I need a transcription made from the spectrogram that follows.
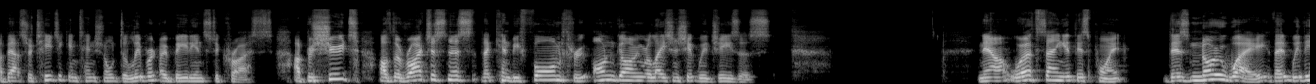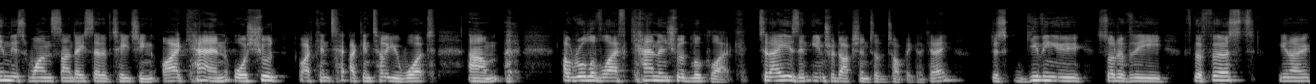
about strategic, intentional, deliberate obedience to Christ, a pursuit of the righteousness that can be formed through ongoing relationship with Jesus. Now, worth saying at this point, there's no way that within this one Sunday set of teaching, I can or should, I can, t- I can tell you what um, a rule of life can and should look like. Today is an introduction to the topic, okay? Just giving you sort of the, the first, you know,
